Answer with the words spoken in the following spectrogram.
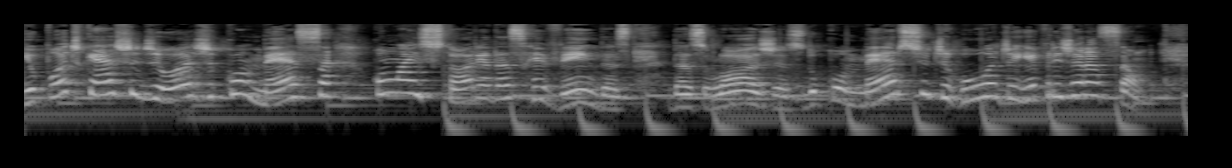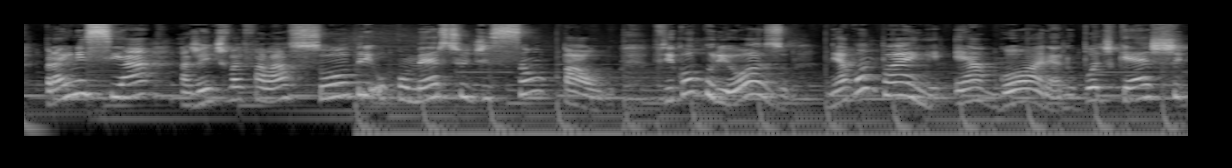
E o podcast de hoje começa com a história das revendas, das lojas, do comércio de rua de refrigeração. Para iniciar, a gente vai falar sobre o comércio de São Paulo. Ficou curioso? Me acompanhe, é agora no podcast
